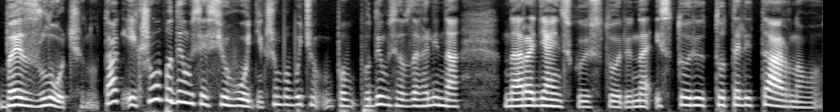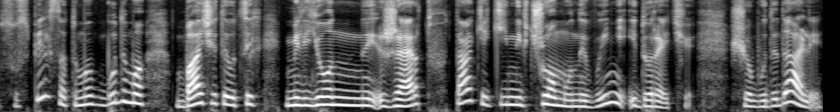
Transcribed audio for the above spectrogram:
без злочину. Так? І якщо ми подивимося сьогодні, якщо ми подивимося взагалі на на радянську історію, на історію тоталітарного суспільства, то ми будемо бачити оцих мільйонних жертв, так, які ні в чому не винні. І, до речі, що буде далі,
